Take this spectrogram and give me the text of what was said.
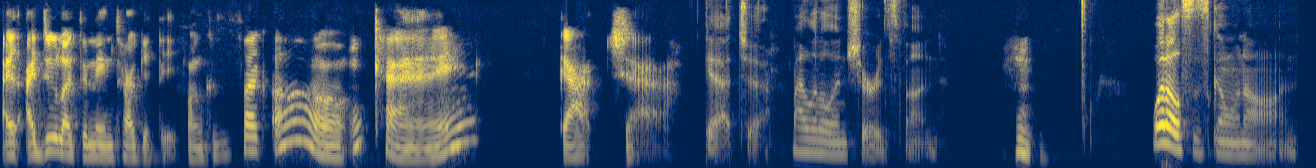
I, I do like the name Target Date Fund because it's like, oh, okay. Gotcha. Gotcha. My little insurance fund. what else is going on?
